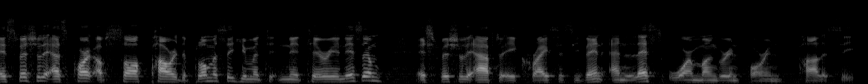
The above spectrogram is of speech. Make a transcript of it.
especially as part of soft power diplomacy, humanitarianism. especially after a crisis event, and less warmongering foreign policy.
